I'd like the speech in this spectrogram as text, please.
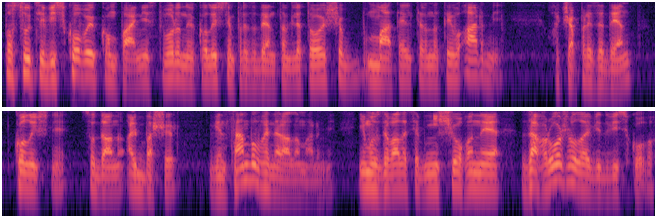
по суті, військової компанії, створеної колишнім президентом, для того, щоб мати альтернативу армії. Хоча президент, колишній Судану Аль-Башир, він сам був генералом армії. Йому здавалося б, нічого не загрожувало від військових.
